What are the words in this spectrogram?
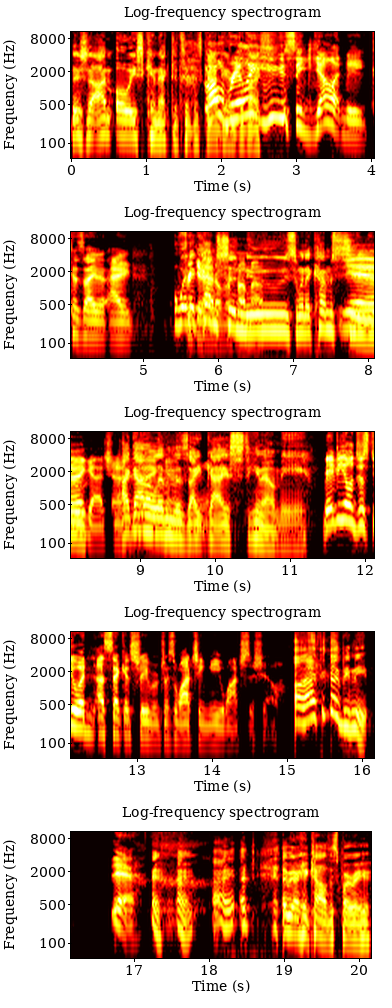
There's no. I'm always connected to this. Guy. Oh, really? device. You used to yell at me because I, I, when it comes to FOMO. news, when it comes to, yeah, I gotcha. I gotta live in the zeitgeist. You know me. Maybe you'll just do a, a second stream of just watching me watch the show. Oh, I think that'd be neat. Yeah. Yeah, all right, all right. I, mean, I mean, hey, Kyle, this part right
